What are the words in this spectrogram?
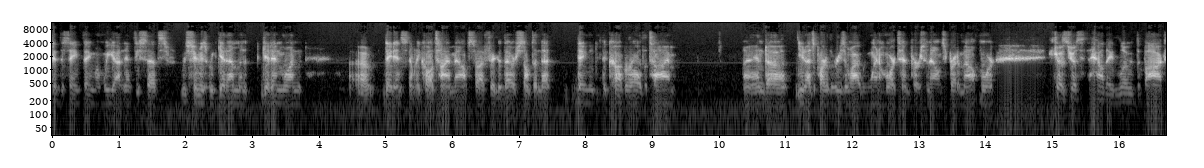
did the same thing when we got an empty sets. As soon as we get them and get in one, uh, they'd instantly call a timeout. So I figured that was something that they needed to cover all the time. And uh, you know that's part of the reason why we went a more ten personnel and spread them out more because just how they load the box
